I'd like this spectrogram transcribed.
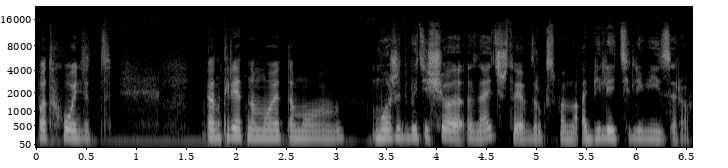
подходит конкретному этому. Может быть, еще, знаете, что я вдруг вспомнила? Обилие телевизоров.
